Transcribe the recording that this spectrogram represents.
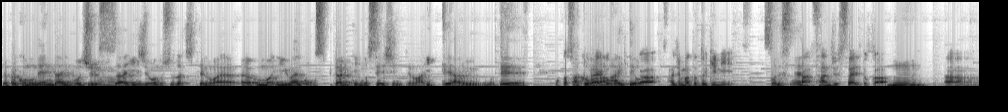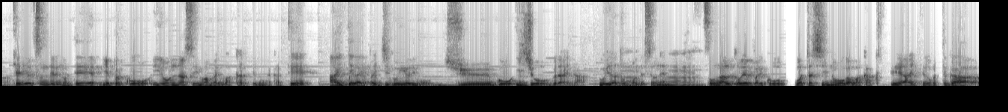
やっぱりこの年代、50歳以上の人たちっていうのは、あまあ、いわゆるホスピタリティの精神っていうのは一定あるので、ーそっかそっか。あとは相手をが始まった時にそうですね。あ30歳とか。うん。キャリアを積んでるので、やっぱりこう、いろんな睡魔まで分かってる中で、相手がやっぱり自分よりも15以上ぐらいな上だと思うんですよね。うんそうなると、やっぱりこう、私の方が若くて、相手の方が、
